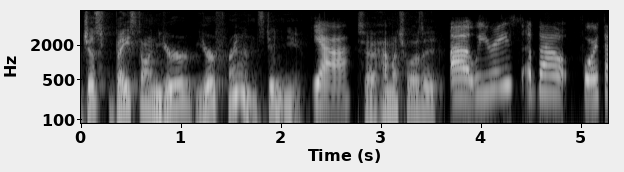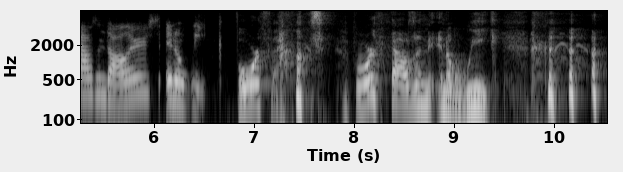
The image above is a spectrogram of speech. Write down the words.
just based on your your friends, didn't you? Yeah. So how much was it? Uh, we raised about $4,000 in a week. 4,000 4,000 in a week.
